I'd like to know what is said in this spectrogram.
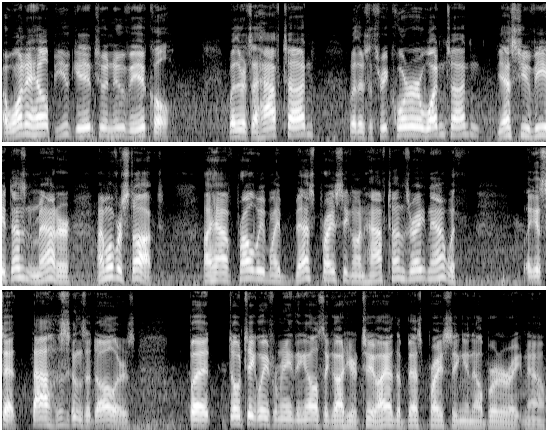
I want to help you get into a new vehicle. Whether it's a half ton, whether it's a three quarter or one ton, SUV, it doesn't matter. I'm overstocked. I have probably my best pricing on half tons right now with, like I said, thousands of dollars. But don't take away from anything else I got here too. I have the best pricing in Alberta right now.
